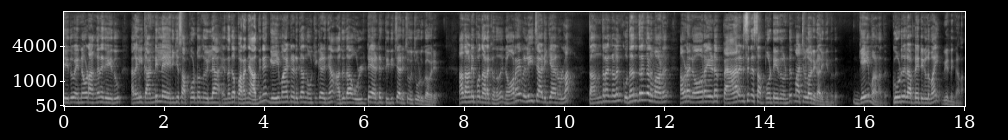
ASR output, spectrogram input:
ചെയ്തു എന്നോട് അങ്ങനെ ചെയ്തു അല്ലെങ്കിൽ കണ്ടില്ലേ എനിക്ക് സപ്പോർട്ടൊന്നും ഇല്ല എന്നൊക്കെ പറഞ്ഞ് അതിനെ ഗെയിമായിട്ട് എടുക്കാൻ നോക്കിക്കഴിഞ്ഞാൽ അത് ഉൾട്ടയായിട്ട് തിരിച്ചടിച്ച് വെച്ച് കൊടുക്കും അവർ. അതാണ് ഇപ്പോൾ നടക്കുന്നത്. നോറയെ വെളിയിൽ ചാടിക്കാനുള്ള തന്ത്രങ്ങളും കുതന്ത്രങ്ങളുമാണ് അവിടെ നോറയുടെ പാരൻസിനെ സപ്പോർട്ട് ചെയ്തുകൊണ്ട് മറ്റുള്ളവർ കളിക്കുന്നത്. ഗെയിമാണത് കൂടുതൽ അപ്ഡേറ്റുകളുമായി വീണ്ടും കാണാം.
